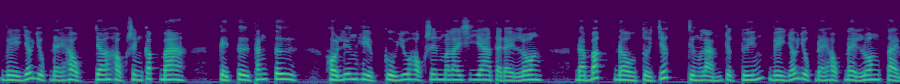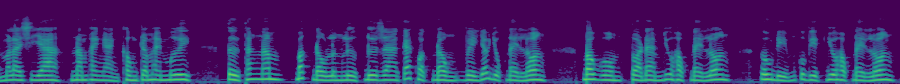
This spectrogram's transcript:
về giáo dục đại học cho học sinh cấp 3. Kể từ tháng 4, Hội Liên hiệp Cựu du học sinh Malaysia tại Đài Loan đã bắt đầu tổ chức trường lãm trực tuyến về giáo dục đại học Đài Loan tại Malaysia năm 2020. Từ tháng 5, bắt đầu lần lượt đưa ra các hoạt động về giáo dục Đài Loan, bao gồm tọa đàm du học Đài Loan, ưu điểm của việc du học Đài Loan –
